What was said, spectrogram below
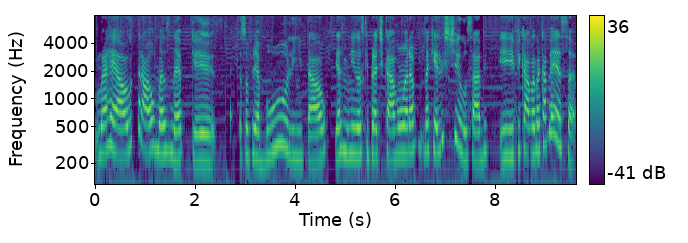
na real, traumas, né? Porque eu sofria bullying e tal. E as meninas que praticavam era naquele estilo, sabe? E ficava na cabeça.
